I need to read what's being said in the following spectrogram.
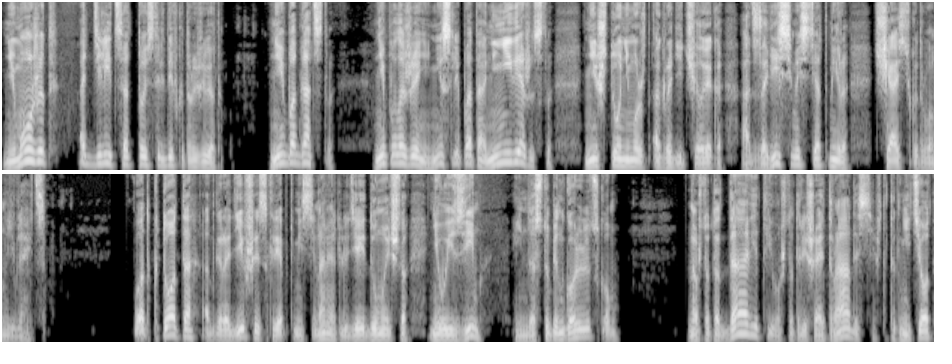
не может отделиться от той среды, в которой живет. Ни богатство, ни положение, ни слепота, ни невежество, ничто не может оградить человека от зависимости от мира, частью которого он является. Вот кто-то, отгородившись крепкими стенами от людей, думает, что неуязвим и недоступен горю людскому. Но что-то давит его, что-то лишает радости, что-то гнетет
